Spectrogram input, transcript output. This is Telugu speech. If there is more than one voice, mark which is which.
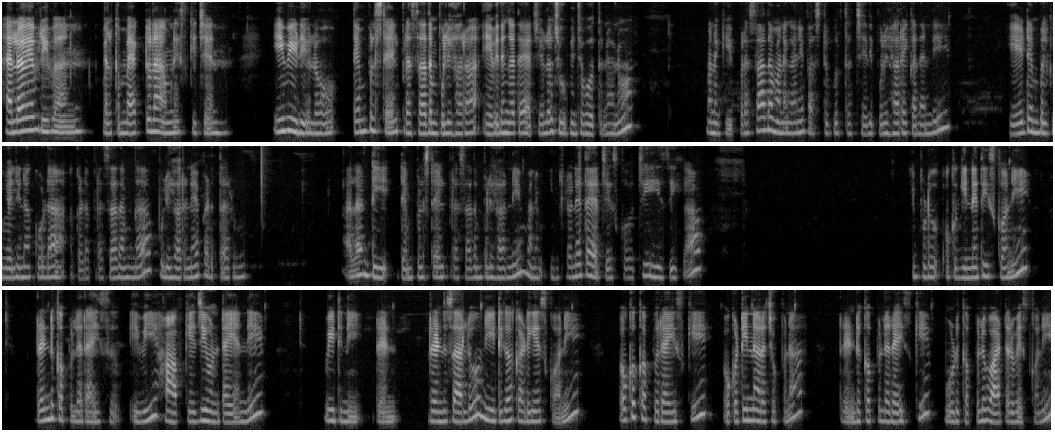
Speaker 1: Hello everyone welcome back to Namini's kitchen. ఈ వీడియోలో టెంపుల్ స్టైల్ ప్రసాదం పులిహోర ఏ విధంగా తయారు చేయాలో చూపించబోతున్నాను. మనకి ప్రసాదం అనగానే ఫస్ట్ గుర్తొచ్చేది పులిహోరే కదండి. ఏ టెంపుల్కి వెళ్ళినా కూడా అక్కడ ప్రసాదంగా పులిహోరనే పెడతారు. అలాంటి టెంపుల్ స్టైల్ ప్రసాదం పులిహోరని మనం ఇంట్లోనే తయారు చేసుకోవచ్చు ఈజీగా. ఇప్పుడు ఒక గిన్నె తీసుకొని రెండు కప్పుల రైస్ ఇవి హాఫ్ కేజీ ఉంటాయండి. వీటిని రెండు రెండుసార్లు నీట్గా కడిగేసుకొని ఒక కప్పు రైస్కి ఒకటిన్నర చొప్పున రెండు కప్పుల రైస్కి మూడు కప్పులు వాటర్ వేసుకొని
